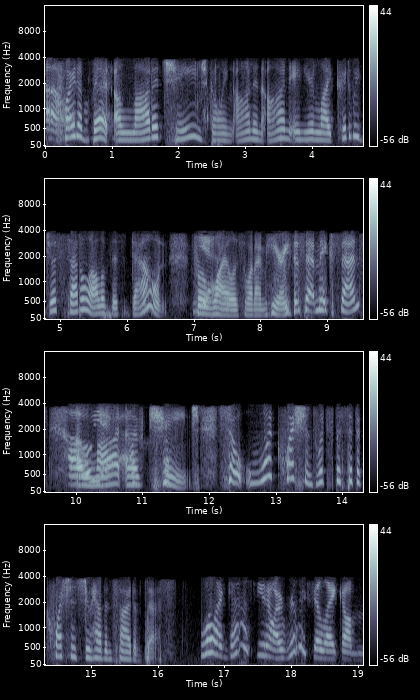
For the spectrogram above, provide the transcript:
Oh, Quite a okay. bit, a lot of change going on and on, and you're like, could we just settle all of this down for Yeah. a while? Is what I'm hearing. Does that make sense? Oh, a lot yeah. of change. So, what questions? What specific questions do you have inside of this? Well, I guess, you know, I really feel like um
